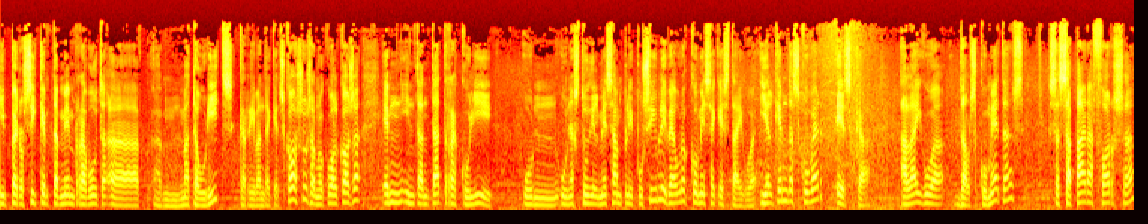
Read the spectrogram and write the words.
i, però sí que també hem rebut eh, meteorits que arriben d'aquests cossos, amb la qual cosa hem intentat recollir un, un estudi el més ampli possible i veure com és aquesta aigua. I el que hem descobert és que a l'aigua dels cometes se separa força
